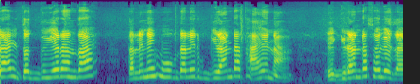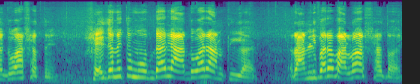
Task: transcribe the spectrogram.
ডাল যদি দুয়ে রান্দা, তাহলে নেই মুগ ডালের গ্রানটা থাকে না। এই গ্রানটা চলে যায় দোয়ার সাথে। সেই জন্যই তো মুগ ডাল আদু আর আনতে হয়। রানলি পারে ভালো আর স্বাদ হয়।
